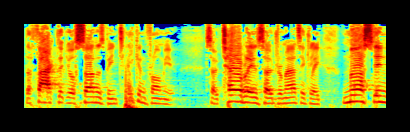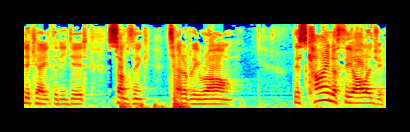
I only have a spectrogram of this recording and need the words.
the fact that your son has been taken from you so terribly and so dramatically must indicate that he did something terribly wrong. This kind of theology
